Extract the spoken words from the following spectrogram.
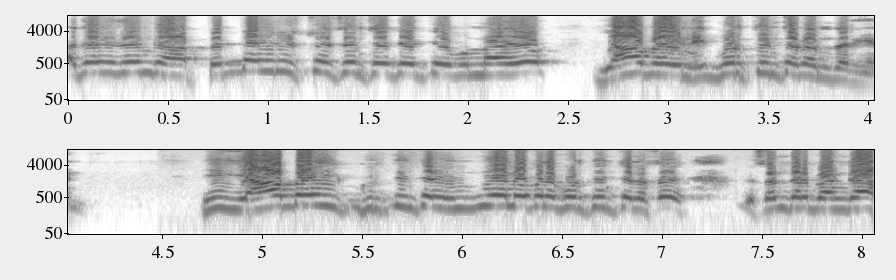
అదేవిధంగా పెద్ద ఇన్స్టిట్యూషన్స్ ఏదైతే ఉన్నాయో యాభైని గుర్తించడం జరిగింది. ఈ యాభై గుర్తించిన ఇండియా లోపల గుర్తించిన స- సందర్భంగా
